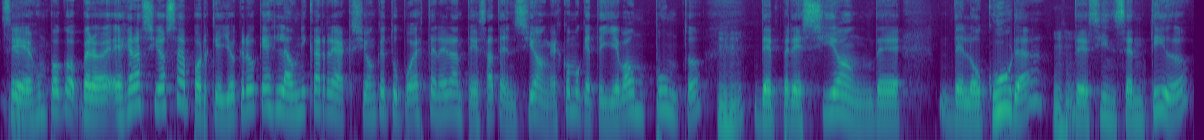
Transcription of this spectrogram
Sí, es un poco, pero es graciosa porque yo creo que es la única reacción que tú puedes tener ante esa tensión. Es como que te lleva a un punto de presión, de, de locura, de sinsentido,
